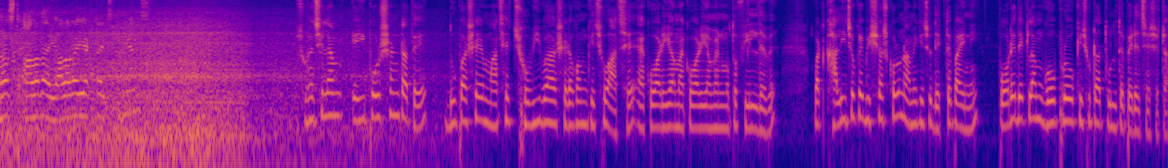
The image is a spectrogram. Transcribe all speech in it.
জাস্ট আলাদাই আলাদাই একটা এক্সপিরিয়েন্স শুনেছিলাম এই পোর্শনটাতে দুপাশে মাছের ছবি বা সেরকম কিছু আছে অ্যাকোয়ারিয়াম অ্যাকোয়ারিয়ামের মতো ফিল দেবে। বাট খালি চোখে বিশ্বাস করুন, আমি কিছু দেখতে পাইনি। পরে দেখলাম গোপ্রো কিছুটা তুলতে পেরেছে সেটা।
